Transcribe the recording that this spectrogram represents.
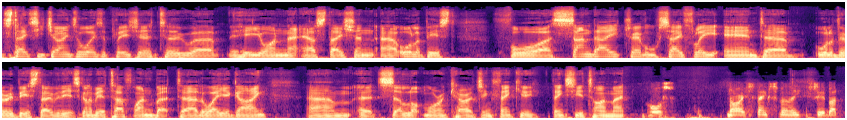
Stacey Jones, always a pleasure to uh, hear you on our station. Uh, all the best for Sunday. Travel safely and uh, all the very best over there. It's going to be a tough one, but uh, the way you're going, um, it's a lot more encouraging. Thank you. Thanks for your time, mate. Awesome. Nice. Thanks, Smithy. See you, bud.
